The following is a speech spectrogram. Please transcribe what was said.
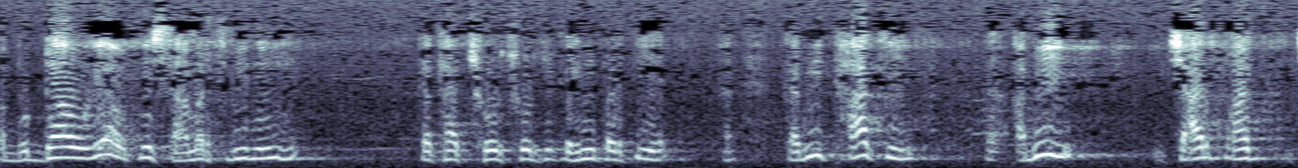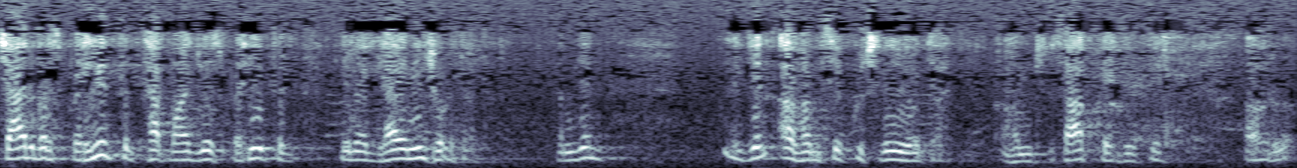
अब बुढ़ा हो गया उतनी सामर्थ्य भी नहीं है। कथा छोड़ छोड़ के कहनी पड़ती है। हाँ, कभी था कि अभी चार पाँच चार वर्ष पहले तक था पाँच वर्ष पहले तक कि मैं अध्याय नहीं छोड़ता था समझे लेकिन अब हमसे कुछ नहीं होता। हम साफ़ कह देते हैं। और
